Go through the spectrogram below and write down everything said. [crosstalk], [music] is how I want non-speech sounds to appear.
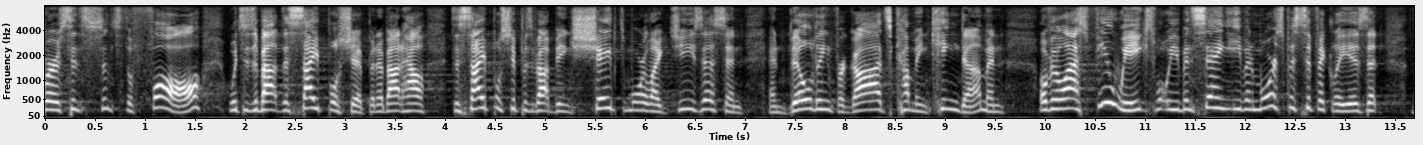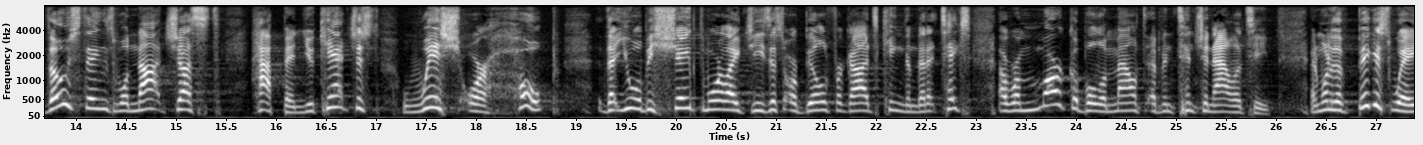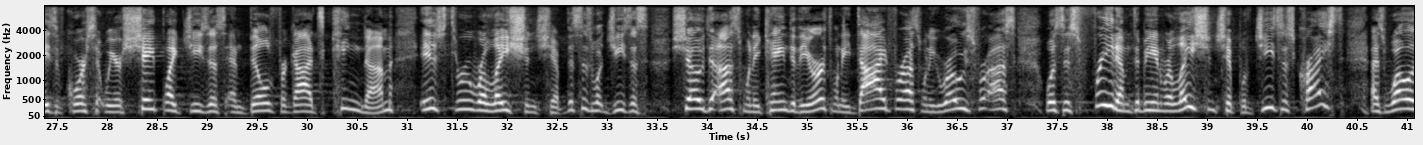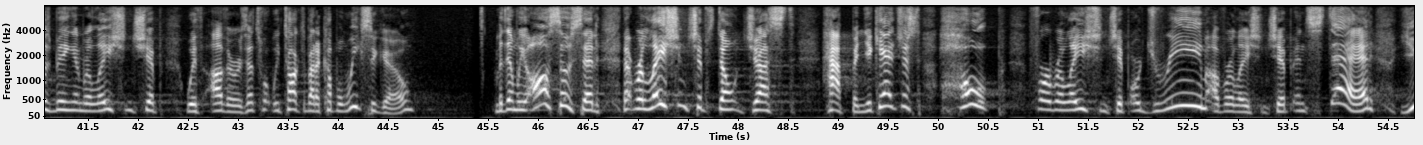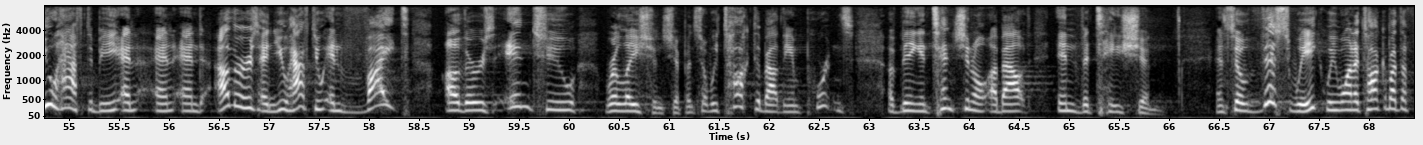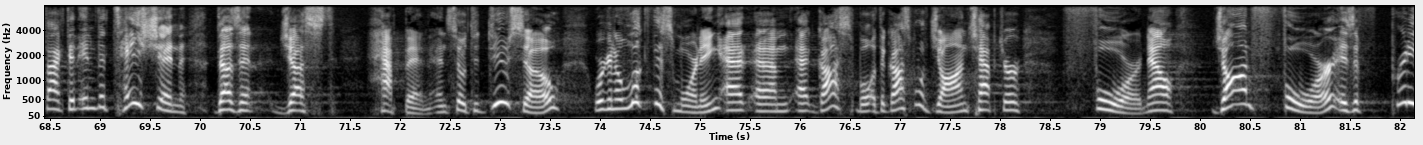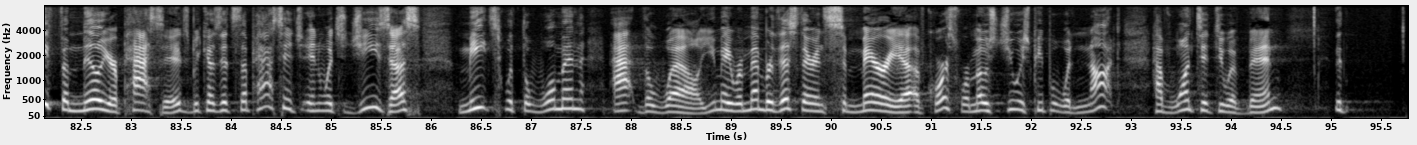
where since, since the fall, which is about discipleship and about how discipleship is about being shaped more like Jesus and, and building for God's coming kingdom. And over the last few weeks, what we've been saying even more specifically is that those things will not just happen. You can't just wish or hope that you will be shaped more like Jesus or build for God's kingdom, that it takes a remarkable amount of intentionality. And one of the biggest ways, of course, that we are shaped like Jesus and build for God's kingdom is through relationship. This is what Jesus showed to us when he came to the earth, when he died for us, when he rose for us, was this freedom to be in relationship with Jesus Christ as well as being in relationship with others. That's what we talked about a couple weeks ago. But then we also said that relationships don't just happen. You can't just hope for a relationship or dream of a relationship. Instead, you have to be and and and others and you have to invite others into relationship. And so we talked about the importance of being intentional about invitation. And so this week we want to talk about the fact that invitation doesn't just happen. And so to do so, we're going to look this morning at, um, at gospel at the Gospel of John, chapter four. Now, John four is a pretty familiar passage because it's the passage in which Jesus meets with the woman at the well. You may remember this there in Samaria, of course, where most Jewish people would not have wanted to have been. The,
